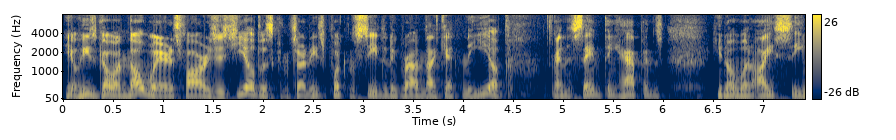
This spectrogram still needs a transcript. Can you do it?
you know, he's going nowhere as far as his yield is concerned. He's putting seed in the ground, not getting the yield. And the same thing happens, you know, when I see,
